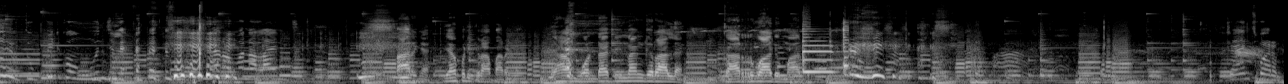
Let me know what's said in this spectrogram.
பார்க்கல துப்பிட்டு மூஞ்சில. ரொம்ப நல்லா இருந்துச்சு. பாருங்க ஏன் பிடிக்கிறா பாருங்க? என் பொண்டாட்டி தாங்கிறாள் கருவாடு மாதிரி டிரான்ஸ்ஃபாரம்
